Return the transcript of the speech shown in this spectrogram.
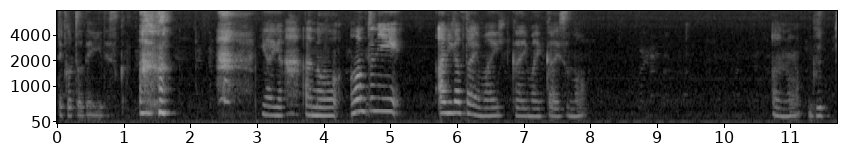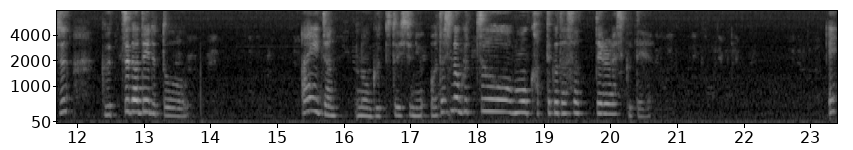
てことでいいですか？いやいやあの本当にありがたい毎回毎回そのあのグッズ？グッズが出ると愛ちゃんのグッズと一緒に私のグッズをもう買ってくださってるらしくて。え？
